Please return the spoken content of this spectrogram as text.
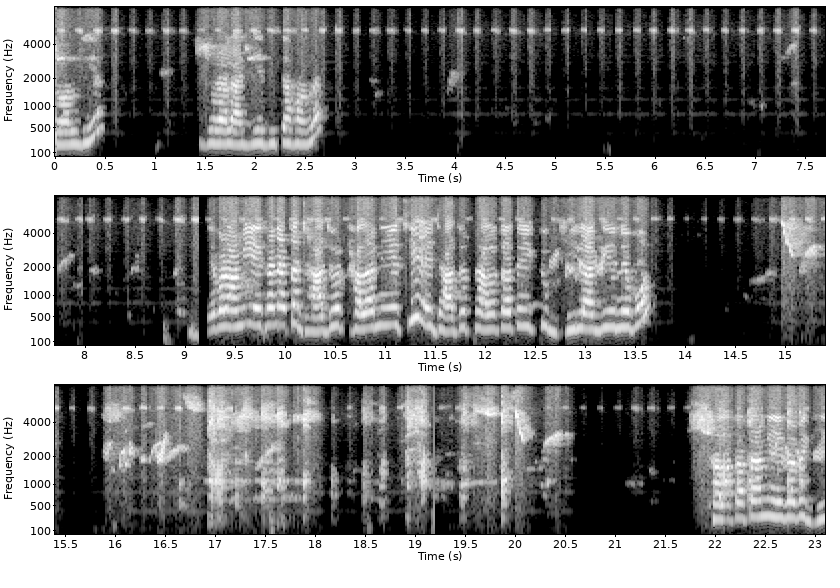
জল দিয়ে, জোড়া লাগিয়ে দিতে হবে। এবার আমি এখানে একটা ঝাঁঝর থালা নিয়েছি, এই ঝাঁঝর থালাটাতে একটু ঘি লাগিয়ে নেব। থালাটাতে আমি এইভাবে ঘি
